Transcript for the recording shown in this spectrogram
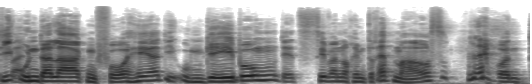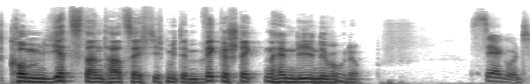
die Unterlagen vorher, die Umgebung. Jetzt sind wir noch im Treppenhaus und kommen jetzt dann tatsächlich mit dem weggesteckten Handy in die Wohnung. Sehr gut.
